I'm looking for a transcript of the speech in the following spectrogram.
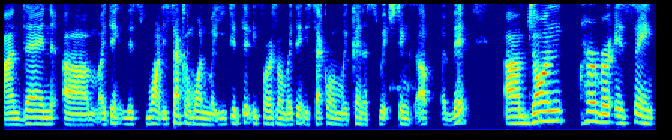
and then um, I think this one, the second one, but you could take the first one, but I think the second one we kind of switch things up a bit. Um, John Herbert is saying,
